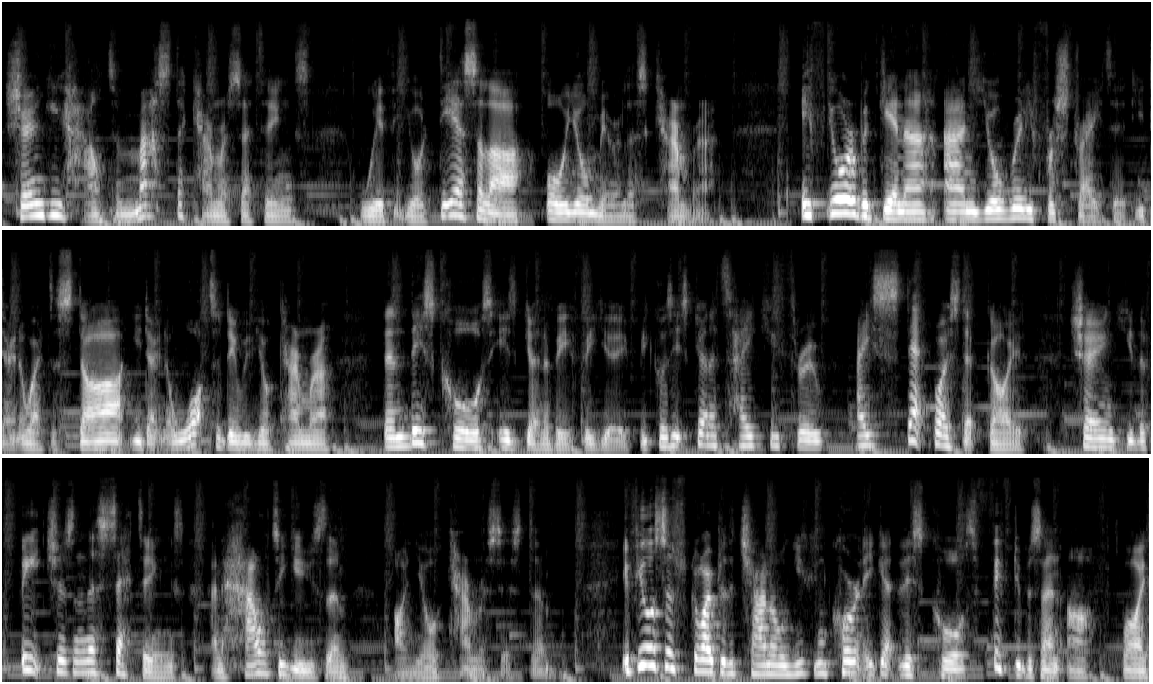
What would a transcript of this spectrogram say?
showing you how to master camera settings with your DSLR or your mirrorless camera. If you're a beginner and you're really frustrated, you don't know where to start, you don't know what to do with your camera, then this course is going to be for you because it's going to take you through a step-by-step -step guide showing you the features and the settings and how to use them on your camera system. If you're subscribed to the channel, you can currently get this course 50% off by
